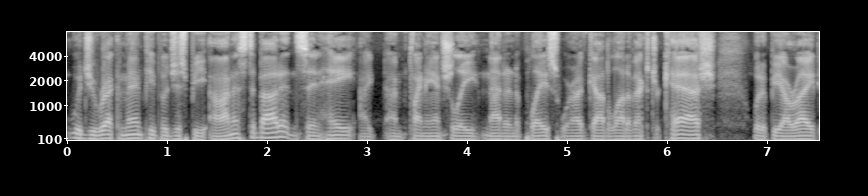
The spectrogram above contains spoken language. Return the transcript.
would you recommend people just be honest about it and saying hey I, i'm financially not in a place where i've got a lot of extra cash. Would it be all right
